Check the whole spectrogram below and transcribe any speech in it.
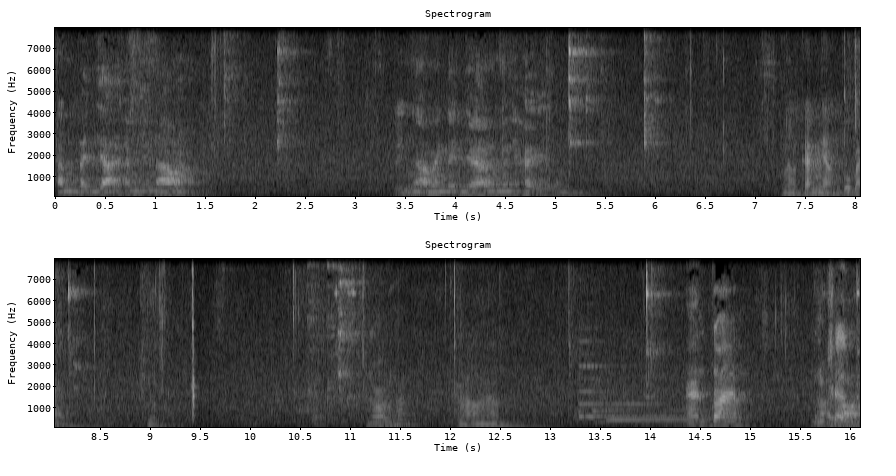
anh đánh giá xem như thế nào? Đánh giá anh đánh giá mới hay. Nó cảm nhận của bạn. Ngon lắm. Ngon không? An toàn cũng Nói sơm ngon.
